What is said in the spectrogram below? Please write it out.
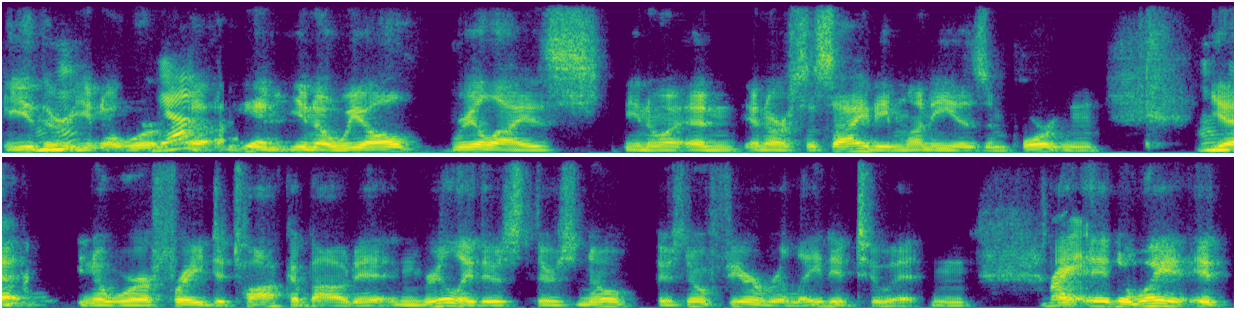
either mm-hmm. you know we're yeah. uh, again you know we all realize you know and in our society money is important mm-hmm. yet you know we're afraid to talk about it and really there's there's no there's no fear related to it and right. in a way it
